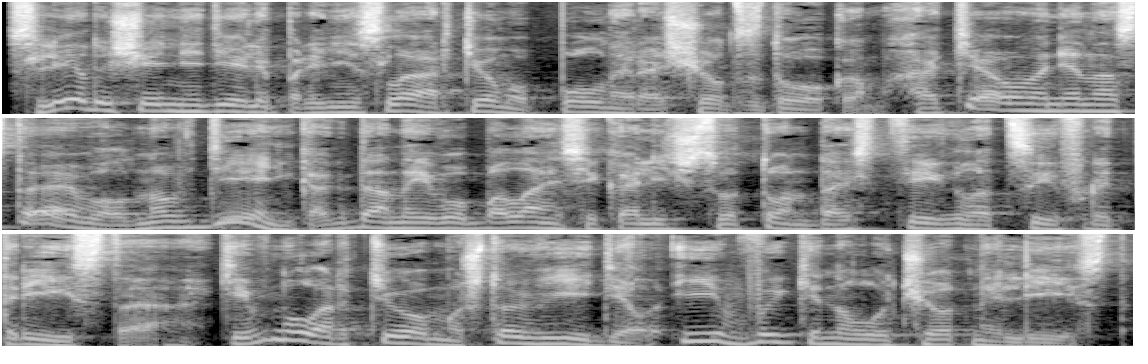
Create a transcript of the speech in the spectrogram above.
Следующая неделя принесла Артему полный расчет с доком. Хотя он и не настаивал, но в день, когда на его балансе количество тонн достигло цифры 300, кивнул Артему, что видел, и выкинул учетный лист.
